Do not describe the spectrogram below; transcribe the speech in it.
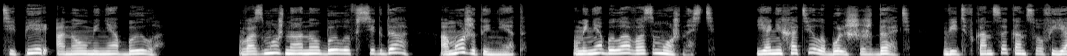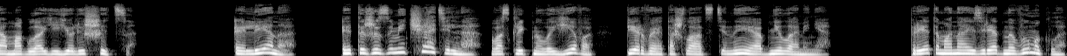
Теперь оно у меня было. Возможно, оно было всегда, а может и нет. У меня была возможность. Я не хотела больше ждать, ведь в конце концов я могла ее лишиться. Елена «Это же замечательно!» — воскликнула Ева, первая отошла от стены и обняла меня. При этом она изрядно вымокла,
